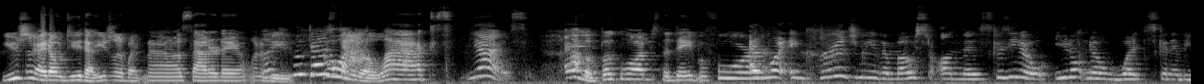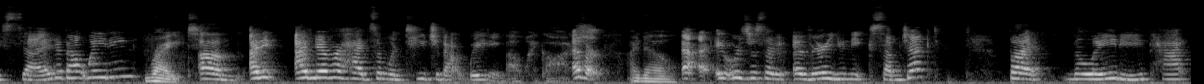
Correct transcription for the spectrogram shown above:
Usually, I don't do that. Usually, I'm like, no, Saturday. I want to Like, be. who does I want to relax. Yes. I have a book launch the day before. And what encouraged me the most on this, because you know, you don't know what's gonna be said about waiting. right. Um, I didn't. I've never had someone teach about waiting oh my gosh. ever. I know. Uh, it was just a, a very unique subject. But the lady, Pat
